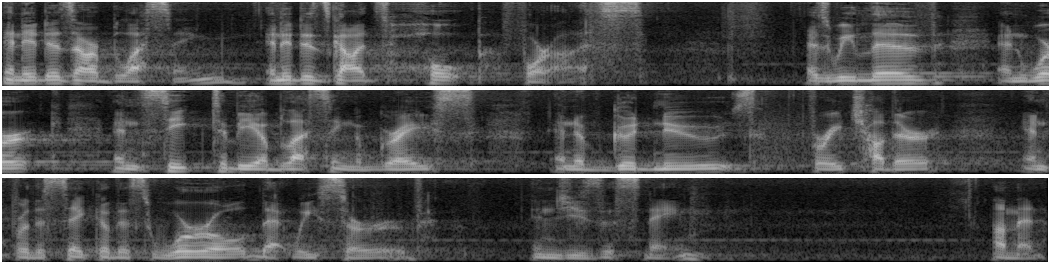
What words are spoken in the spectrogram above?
and it is our blessing and it is God's hope for us as we live and work and seek to be a blessing of grace and of good news for each other and for the sake of this world that we serve. In Jesus' name, amen.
